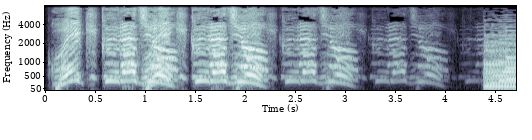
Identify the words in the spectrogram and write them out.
声聞くラジオ聞くラジオ今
